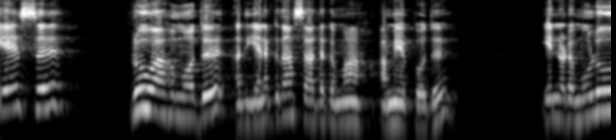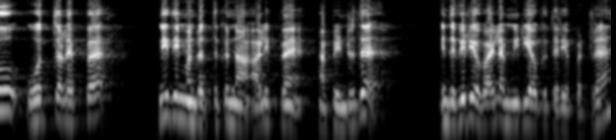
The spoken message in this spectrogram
கேஸு ப்ரூவ் ஆகும்போது அது எனக்கு தான் சாதகமாக அமையப்போகுது. என்னோட முழு ஒத்துழைப்பை நீதிமன்றத்துக்கு நான் அளிப்பேன் அப்படின்றத இந்த வீடியோ வாயிலாக மீடியாவுக்கு தெரியப்படுத்துகிறேன்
